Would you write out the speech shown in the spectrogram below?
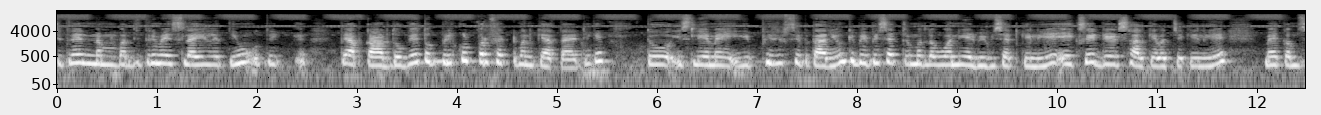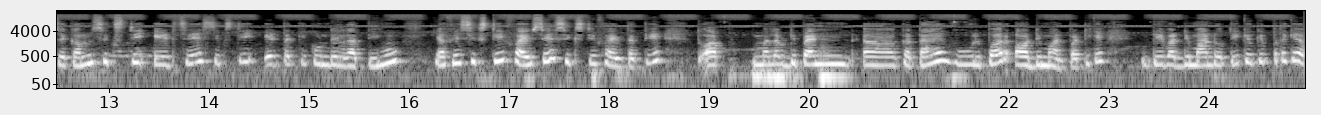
जितने नंबर जितनी मैं सिलाई लेती हूँ, उतनी पे आप काट दोगे तो बिल्कुल परफेक्ट बन के आता है, ठीक है? तो इसलिए मैं फिर से बता रही हूँ कि बेबी सेट मतलब वन ईयर बेबी सेट के लिए, एक से डेढ़ साल के बच्चे के लिए मैं कम से कम 68 से 68 तक की कुंडे लगाती हूँ या फिर 65 से 65 तक है? तो आप मतलब डिपेंड करता है वूल पर और डिमांड पर ठीक है? कई बार डिमांड होती है क्योंकि पता क्या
